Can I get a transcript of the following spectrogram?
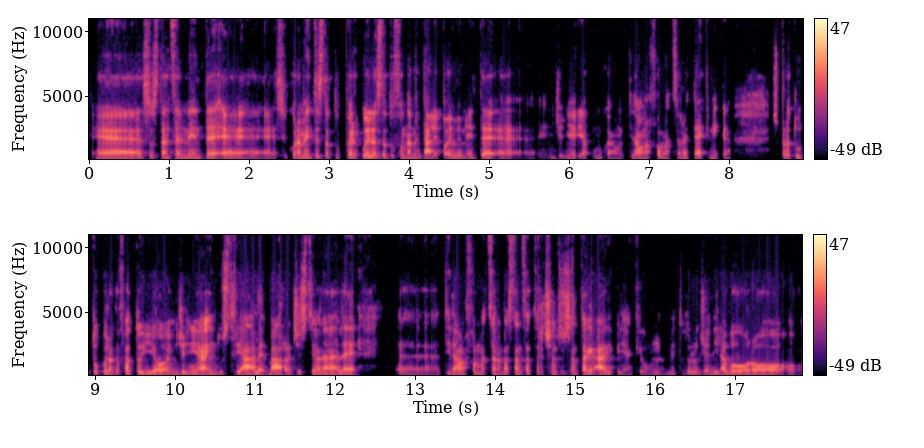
eh, sostanzialmente è sicuramente stato per quello è stato fondamentale. Poi ovviamente eh, ingegneria comunque ti dà una formazione tecnica, soprattutto quella che ho fatto io, ingegneria industriale barra gestionale, eh, ti dà una formazione abbastanza a 360 gradi, quindi anche una metodologia di lavoro,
